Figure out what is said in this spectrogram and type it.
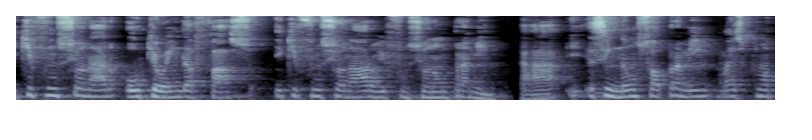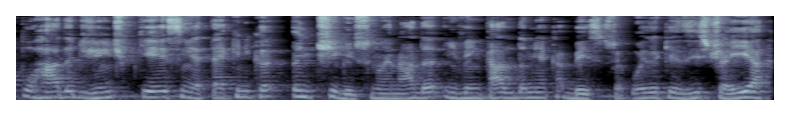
e que funcionaram ou que eu ainda faço e que funcionaram e funcionam para mim, tá? E, assim, não só para mim, mas para uma porrada de gente, porque assim é técnica antiga, isso não é nada inventado da minha cabeça, isso é coisa que existe aí há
